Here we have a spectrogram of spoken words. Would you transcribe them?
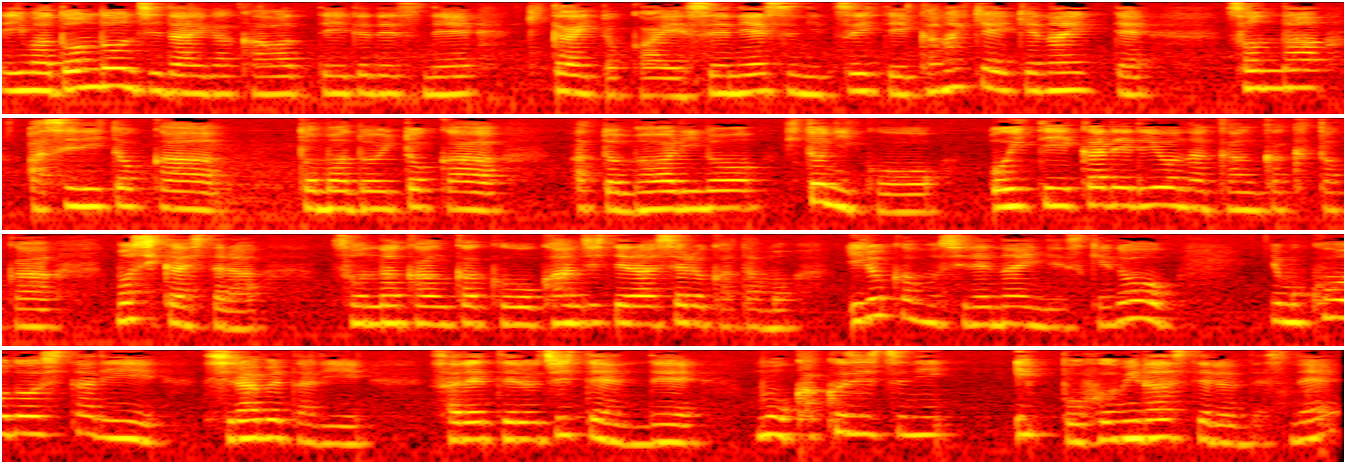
で今どんどん時代が変わっていてですね機械とか SNS についていかなきゃいけないってそんな焦りとか戸惑いとかあと周りの人にこう置いていかれるような感覚とかもしかしたらそんな感覚を感じてらっしゃる方もいるかもしれないんですけどでも行動したり調べたりされてる時点でもう確実に一歩踏み出してるんですね。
